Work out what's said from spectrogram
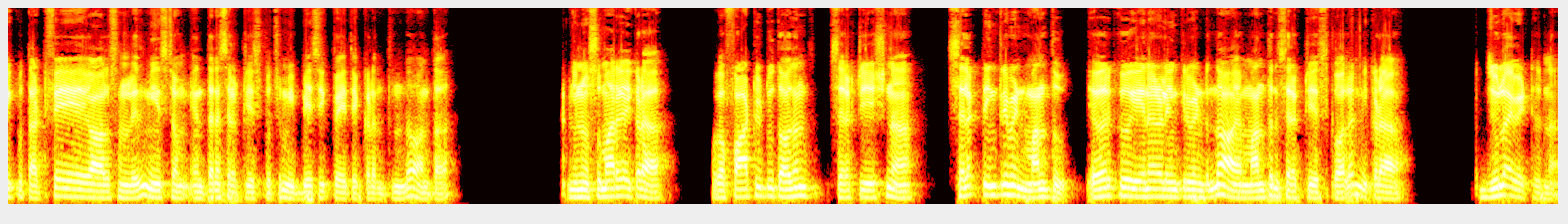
మీకు థర్టీ ఫైవ్ కావాల్సిన లేదు మీ ఇష్టం. ఎంతైనా సెలెక్ట్ చేసుకోవచ్చు. మీ బేసిక్ పే అయితే ఎక్కడ ఎంత ఉందో అంత. నేను సుమారుగా ఇక్కడ ఒక ఫార్టీ టూ థౌజండ్ సెలెక్ట్ చేసిన సెలెక్ట్ ఇంక్రిమెంట్ మంత్ ఎవరికి ఏ నెలలో ఇంక్రిమెంట్ ఉందో ఆ మంత్ని సెలెక్ట్ చేసుకోవాలి. ఇక్కడ జూలై పెట్టున్నా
